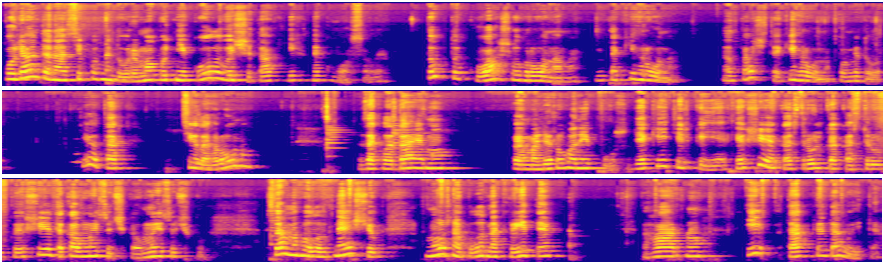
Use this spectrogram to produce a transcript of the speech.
Погляньте на ці помідори, мабуть, ніколи ви ще так їх не квасили. Тобто квашу гронами. Ось Такі грона. От бачите, які грона помідор. І отак ціле гроно закладаємо емалірований посуд, який тільки є. Якщо є каструлька, каструльку, якщо є така мисочка, мисочку. Саме головне, щоб можна було накрити гарно і так придавити.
